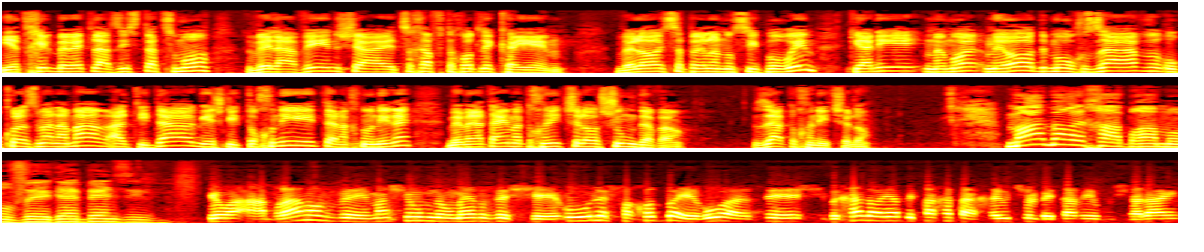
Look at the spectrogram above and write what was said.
יתחיל באמת להזיז את עצמו ולהבין שצריך הבטחות לקיים. ולא יספר לנו סיפורים, כי אני מאוד, מאוכזב, הוא כל הזמן אמר, אל תדאג, יש לי תוכנית, אנחנו נראה, ובינתיים התוכנית שלו שום דבר. זה התוכנית שלו. מה אמר לך אברמוב, אה, גיא בן זיו? תראו, אברמוב, אה, מה שהוא אומר זה שהוא לפחות באירוע הזה, שבכלל לא היה בתחת האחריות של בית"ר ירושלים,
